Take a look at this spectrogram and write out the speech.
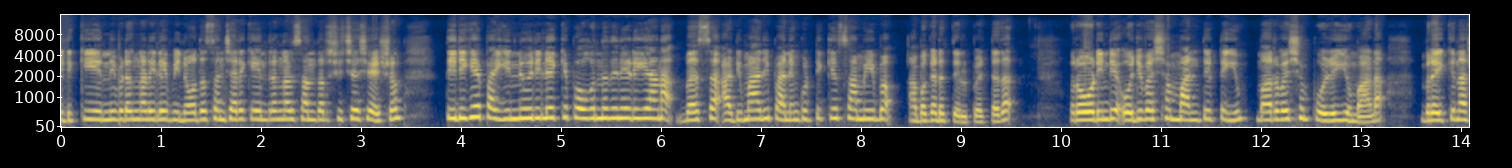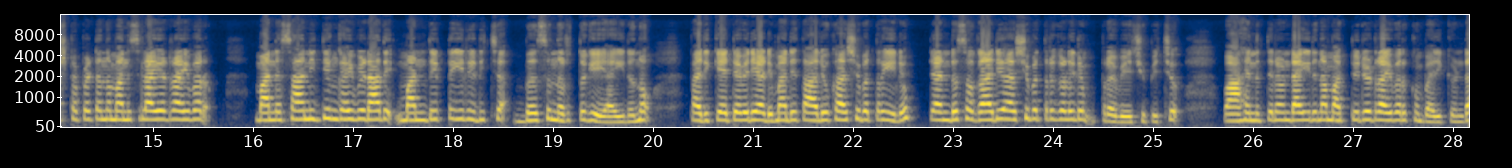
ഇടുക്കി എന്നിവിടങ്ങളിലെ വിനോദസഞ്ചാര കേന്ദ്രങ്ങൾ സന്ദർശിച്ച ശേഷം തിരികെ പയ്യന്നൂരിലേക്ക് പോകുന്നതിനിടെയാണ് ബസ് അടിമാലി പനംകുട്ടിക്ക് സമീപം അപകടത്തിൽപ്പെട്ടത്. റോഡിന്റെ ഒരു വശം മൺതിട്ടയും മറുവശം പുഴയുമാണ്. ബ്രേക്ക് നഷ്ടപ്പെട്ടെന്ന് മനസ്സിലായ ഡ്രൈവർ മനസാന്നിധ്യം കൈവിടാതെ മൺതിട്ടയിൽ ഇടിച്ച് ബസ് നിർത്തുകയായിരുന്നു. പരിക്കേറ്റവരെ അടിമാലി താലൂക്ക് ആശുപത്രിയിലും രണ്ട് സ്വകാര്യ ആശുപത്രികളിലും പ്രവേശിപ്പിച്ചു. വാഹനത്തിലുണ്ടായിരുന്ന മറ്റൊരു ഡ്രൈവർക്കും പരിക്കുണ്ട്.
